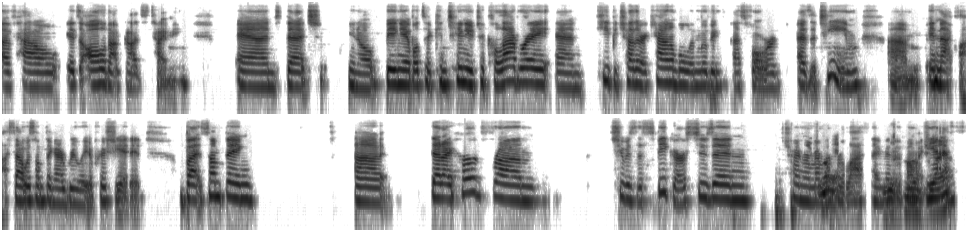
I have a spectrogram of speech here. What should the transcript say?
of how it's all about God's timing and that you know being able to continue to collaborate and keep each other accountable and moving us forward as a team um, in that class that was something i really appreciated but something uh, that I heard from, she was the speaker, Susan, I'm trying to remember her last name at the moment. Yes,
